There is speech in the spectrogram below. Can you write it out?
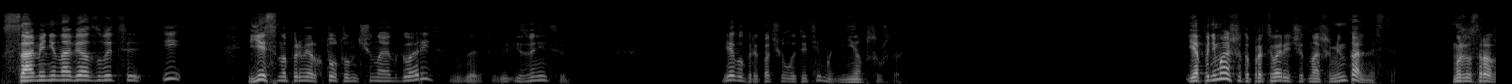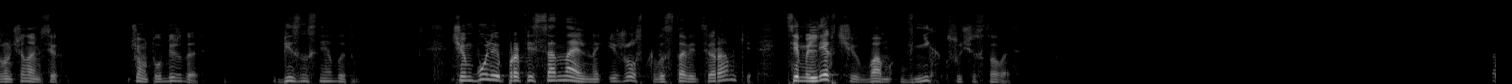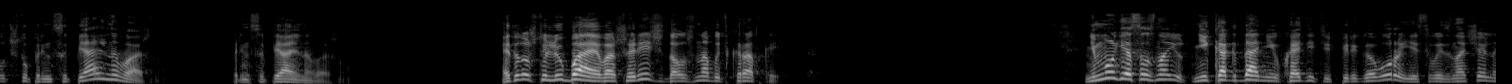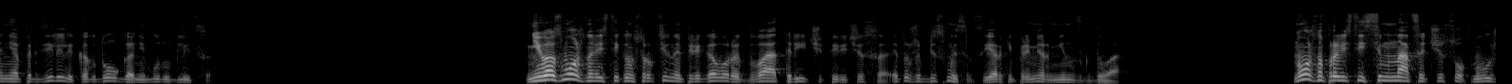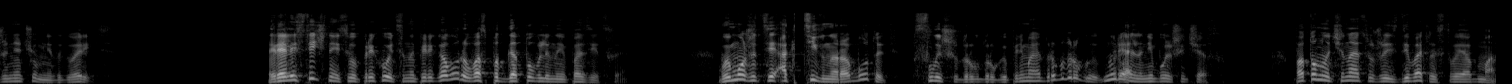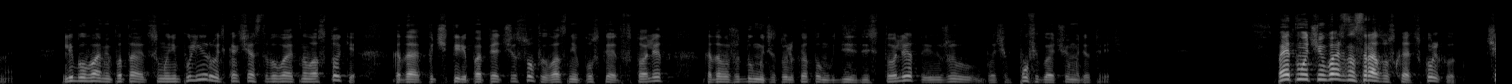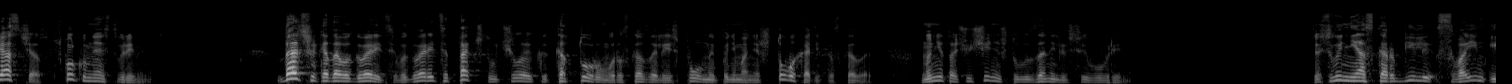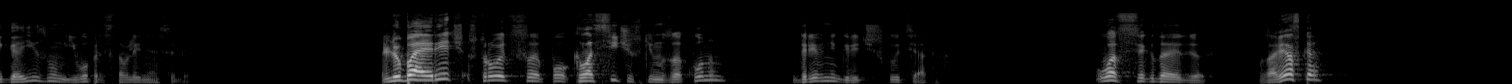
сами не навязывайте. И если, например, кто-то начинает говорить, вы говорите, извините, я бы предпочел эти темы не обсуждать. Я понимаю, что это противоречит нашей ментальности. Мы же сразу начинаем всех в чем-то убеждать. Бизнес не об этом. Чем более профессионально и жестко вы ставите рамки, тем легче вам в них существовать. Вот что принципиально важно, принципиально важно, это то, что любая ваша речь должна быть краткой. Немногие осознают, никогда не входите в переговоры, если вы изначально не определили, как долго они будут длиться. Невозможно вести конструктивные переговоры 2, 3, 4 часа. Это уже бессмыслица. Яркий пример Минск-2. Ну, можно провести 17 часов, но вы уже ни о чем не договоритесь. Реалистично, если вы приходите на переговоры, у вас подготовленные позиции. Вы можете активно работать, слыша друг друга и понимая друг друга, ну реально не больше часа. Потом начинаются уже издевательства и обманы. Либо вами пытаются манипулировать, как часто бывает на Востоке, когда по 4-5 по часов и вас не пускают в туалет, когда вы уже думаете только о том, где здесь туалет, и уже вообще пофигу, о чем идет речь. Поэтому очень важно сразу сказать, сколько, час-час, сколько у меня есть времени. Дальше, когда вы говорите, вы говорите так, что у человека, которому вы рассказали, есть полное понимание, что вы хотите сказать, но нет ощущения, что вы заняли все его время. То есть вы не оскорбили своим эгоизмом его представление о себе. Любая речь строится по классическим законам древнегреческого театра. У вас всегда идет завязка,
